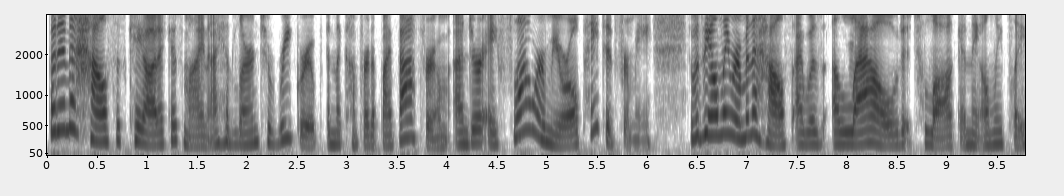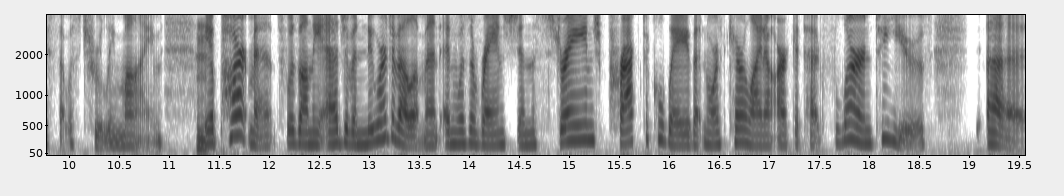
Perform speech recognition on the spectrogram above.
but in a house as chaotic as mine, I had learned to regroup in the comfort of my bathroom under a flower mural painted for me. It was the only room in the house I was allowed to lock and the only place that was truly mine. The apartment was on the edge of a newer development and was arranged in the strange, practical way that North Carolina architects learned to use uh,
